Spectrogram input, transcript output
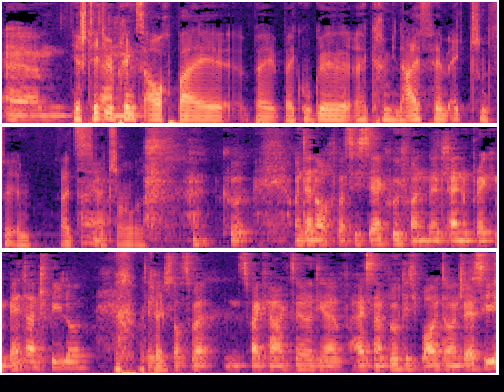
ähm, Hier steht dann, übrigens auch bei, bei, bei Google äh, Kriminalfilm, Actionfilm als, ah, ja. als Genre. Cool. Und dann auch, was ich sehr cool fand, eine kleine Breaking Bad Anspielung. Okay. Da gibt es auch zwei, zwei Charaktere, die heißen halt wirklich Walter und Jesse.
